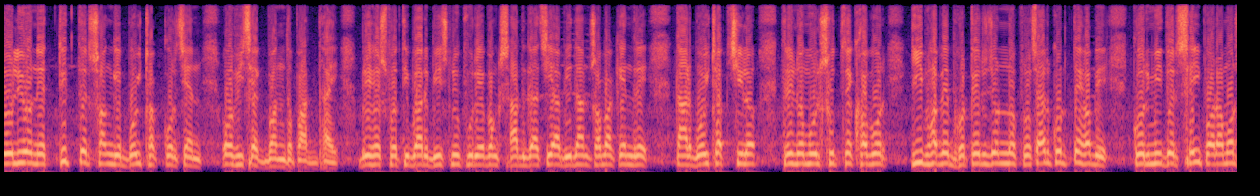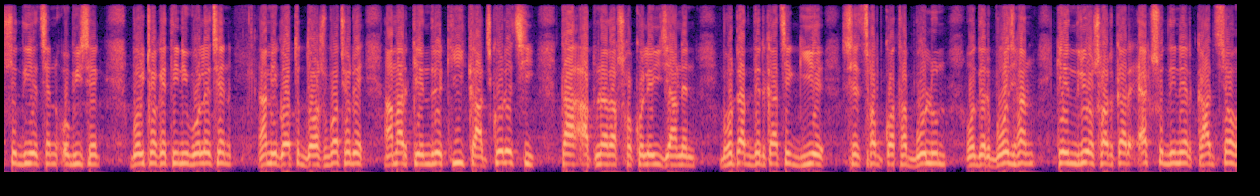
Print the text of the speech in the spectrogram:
দলীয় নেতৃত্বের সঙ্গে বৈঠক করছেন অভিষেক বন্দ্যোপাধ্যায়। বৃহস্পতিবার বিষ্ণুপুর এবং সাতগাছিয়া বিধানসভা কেন্দ্রে তার বৈঠক ছিল। তৃণমূল সূত্রে খবর, কীভাবে ভোটের জন্য প্রচার করতে হবে কর্মীদের সেই পরামর্শ দিয়েছেন অভিষেক। বৈঠকে তিনি বলেছেন, আমি গত দশ বছরে আমার কেন্দ্রে কি কাজ করেছি তা আপনারা সকলেই জানেন। ভোটারদের কাছে গিয়ে সে সব কথা বলুন, ওদের বোঝান। কেন্দ্রীয় সরকার একশো দিনের কাজ সহ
